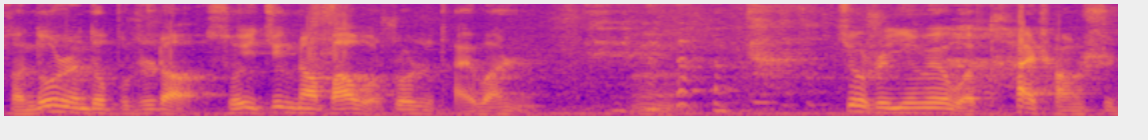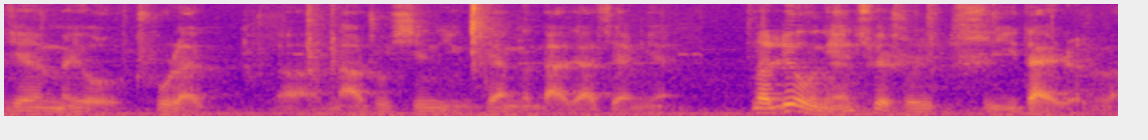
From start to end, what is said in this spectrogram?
很多人都不知道，所以经常把我说是台湾人，嗯，就是因为我太长时间没有出来，啊，拿出新影片跟大家见面。那六年确实是一代人了，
